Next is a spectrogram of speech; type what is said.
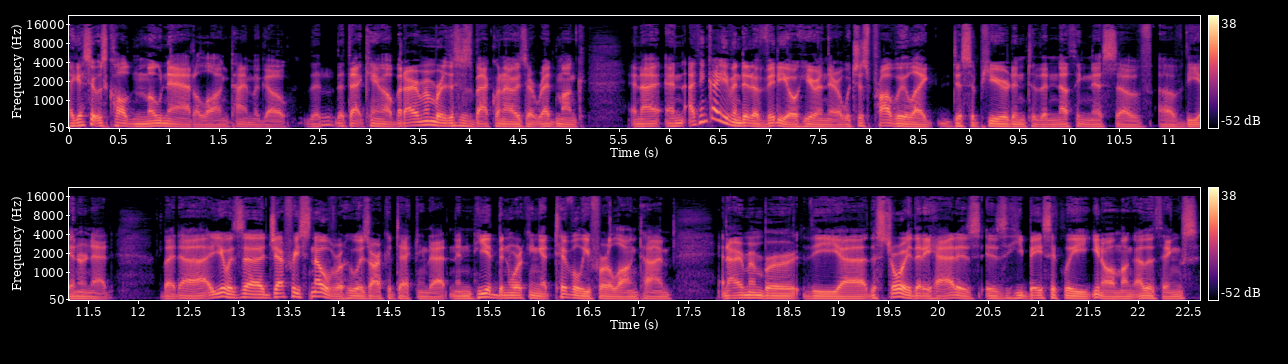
I guess it was called Monad a long time ago that, mm. that that came out. But I remember this is back when I was at RedMonk, and I and I think I even did a video here and there, which has probably like disappeared into the nothingness of of the internet. But uh, it was uh, Jeffrey Snover who was architecting that, and, and he had been working at Tivoli for a long time. And I remember the uh, the story that he had is is he basically, you know, among other things,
